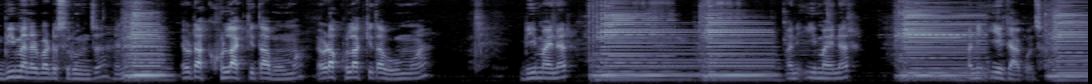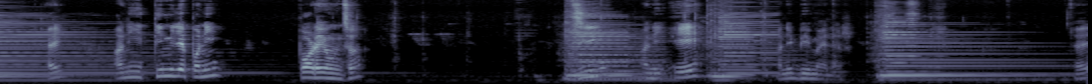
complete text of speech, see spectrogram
बी माइनरबाट सुरु हुन्छ होइन? एउटा खुला किताब हुमा एउटा खुला किताब हुमा बी माइनर अनि ई माइनर अनि ए गएको छ है? अनि तिमीले पनि पढे हुन्छ। जी अनि ए अनि बी माइनर है?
